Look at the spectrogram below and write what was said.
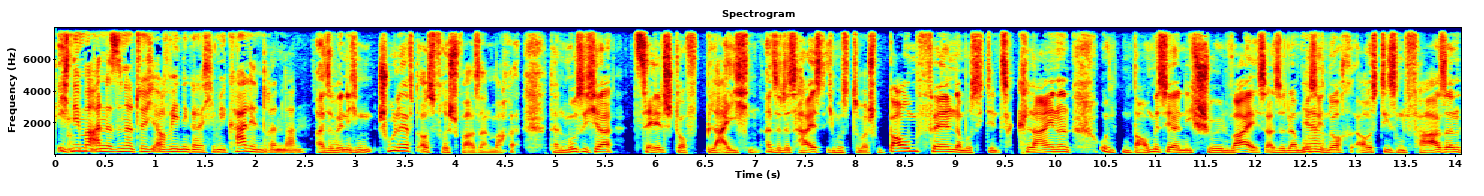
Ich nehme an, da sind natürlich auch weniger Chemikalien drin dann. Also wenn ich ein Schulheft aus Frischfasern mache, dann muss ich ja Zellstoff bleichen. Also das heißt, ich muss zum Beispiel einen Baum fällen, da muss ich den zerkleinern und ein Baum ist ja nicht schön weiß. Also da muss Ja. ich noch aus diesen Fasern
